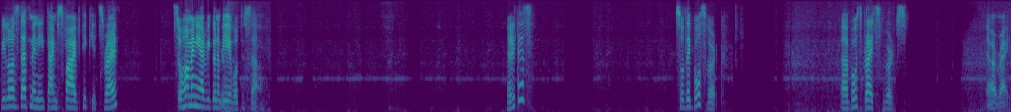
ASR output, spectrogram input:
We lost that many times five tickets, right? So how many are we going to be able to sell? There it is. So they both work. Uh, both price works. All right.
